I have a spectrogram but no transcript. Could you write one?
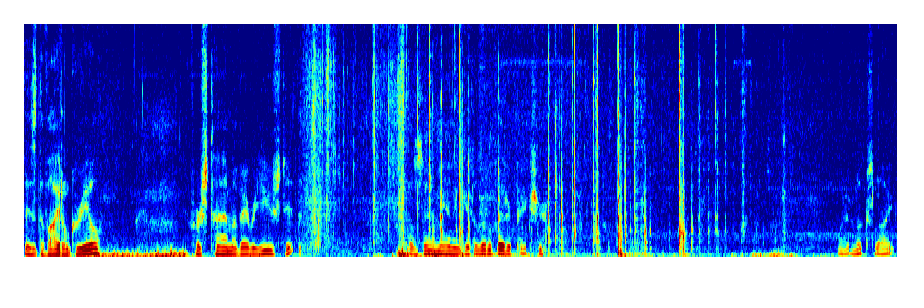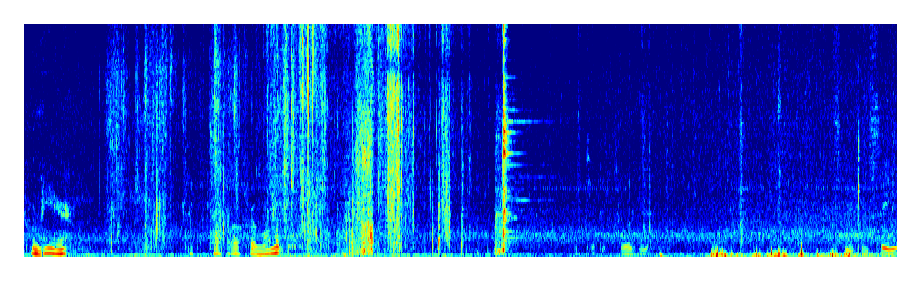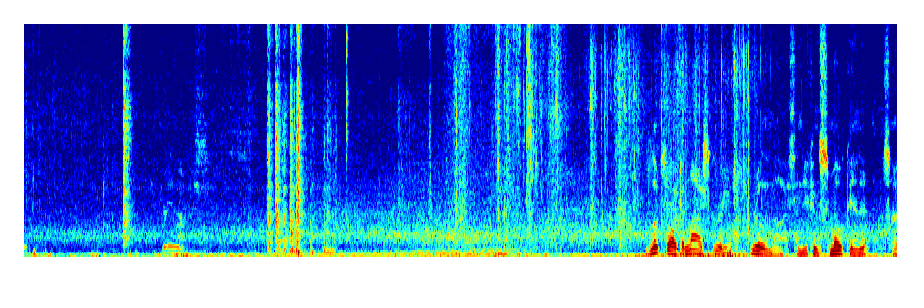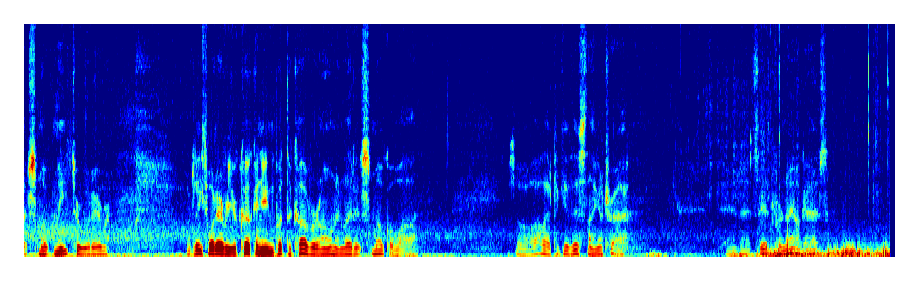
Is the Vital Grill. First time I've ever used it. I'll zoom in and get a little better picture. What it looks like from here. Take the top off for a moment. Tip it toward you. So you can see. Pretty nice. It looks like a nice grill, really nice, and you can smoke in it, such smoked meats or whatever. At least whatever you're cooking, you can put the cover on and let it smoke a while. So I'll have to give this thing a try. And that's it for now, guys.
